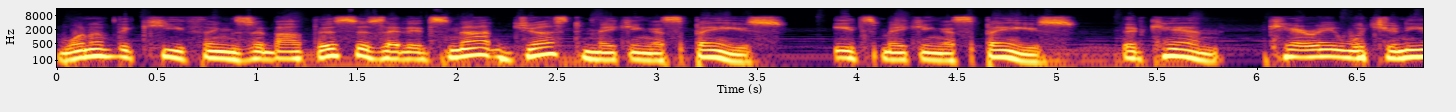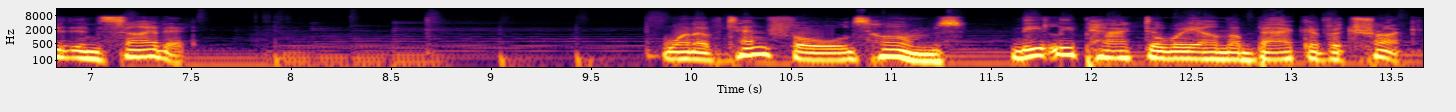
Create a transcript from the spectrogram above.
One of the key things about this is that it's not just making a space, it's making a space that can carry what you need inside it. One of Ten Fold's homes, neatly packed away on the back of a truck,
